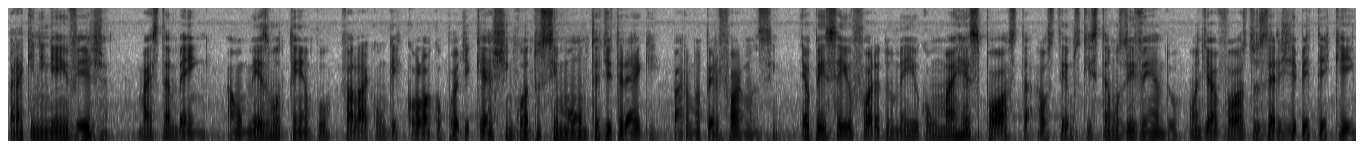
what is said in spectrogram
para que ninguém veja. Mas também, ao mesmo tempo, falar com um gay que coloca o podcast enquanto se monta de drag para uma performance. Eu pensei o Fora do Meio como uma resposta aos tempos que estamos vivendo, onde a voz dos LGBTQI+,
